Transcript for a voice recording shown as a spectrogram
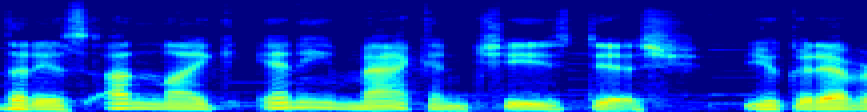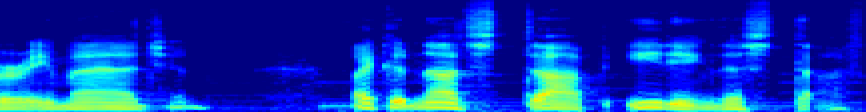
that is unlike any mac and cheese dish you could ever imagine. I could not stop eating this stuff.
